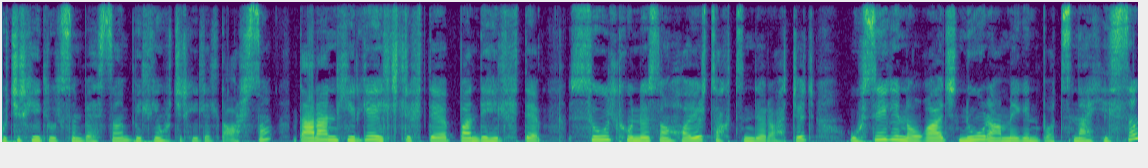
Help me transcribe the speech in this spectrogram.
хүчирхийлүүлсэн байсан бэлгийн хүчирхийлэлд орсон. Дараа нь хэрэгээ илчлэхдээ банди хэлэхдээ сүүлд хүнөөсөн хоёр цогцсон дээр очиж үсийг нь угааж нүүр амыг нь буцнаа хэлсэн.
